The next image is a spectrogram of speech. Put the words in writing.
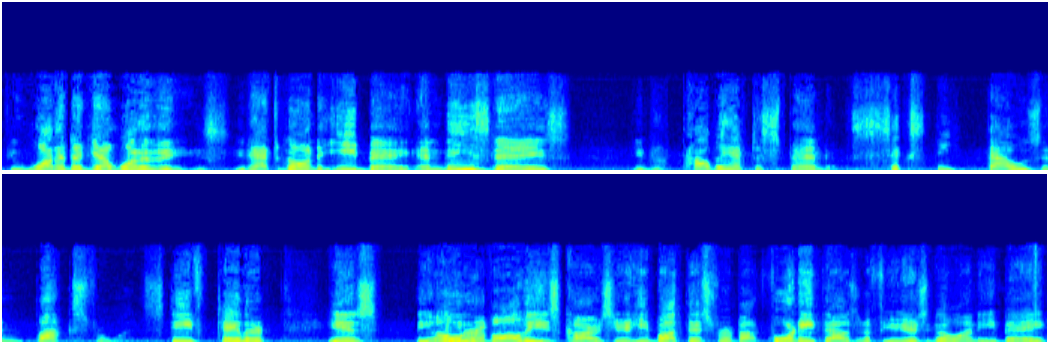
If you wanted to get one of these, you'd have to go onto eBay. And these days, you'd probably have to spend 60000 bucks for one. Steve Taylor is the owner of all these cars here. He bought this for about 40000 a few years ago on eBay.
